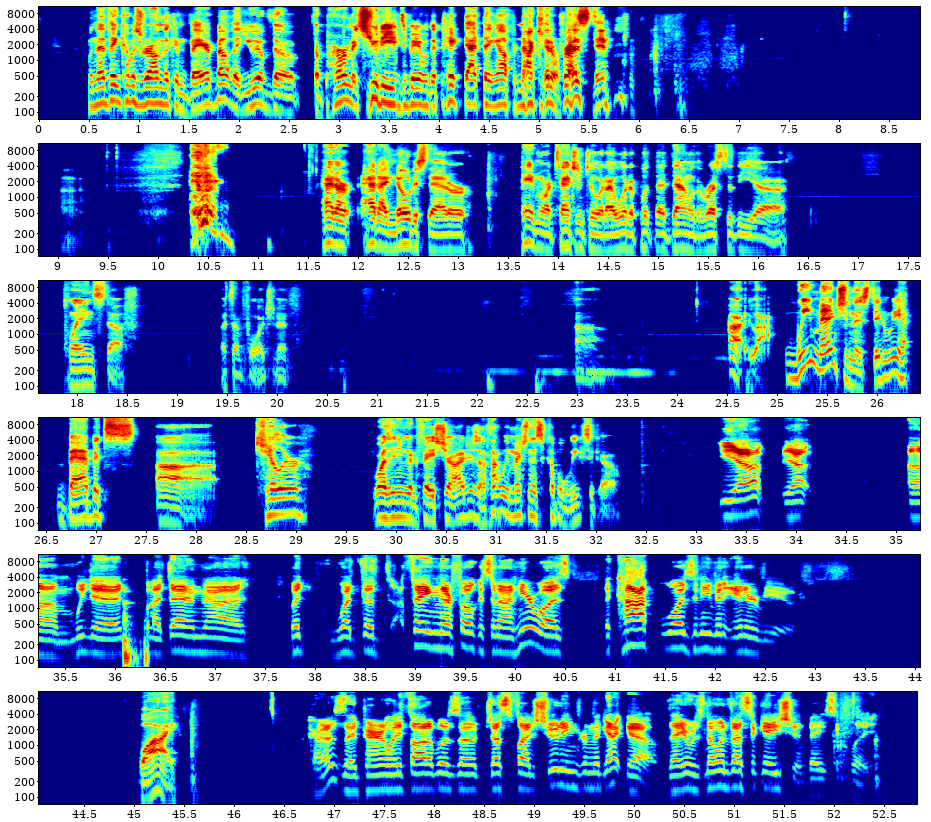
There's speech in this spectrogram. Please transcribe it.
when that thing comes around the conveyor belt, that you have the the permits you need to be able to pick that thing up and not get arrested. had I had I noticed that or paid more attention to it, I would have put that down with the rest of the uh plane stuff. That's unfortunate. Uh, all right, we mentioned this, didn't we? Babbitt's uh, killer wasn't even going to face charges. I thought we mentioned this a couple weeks ago. Yeah, yeah. Um, we did, but then, uh, but what the thing they're focusing on here was the cop wasn't even interviewed Why? because they apparently thought it was a justified shooting from the get go. There was no investigation, basically.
